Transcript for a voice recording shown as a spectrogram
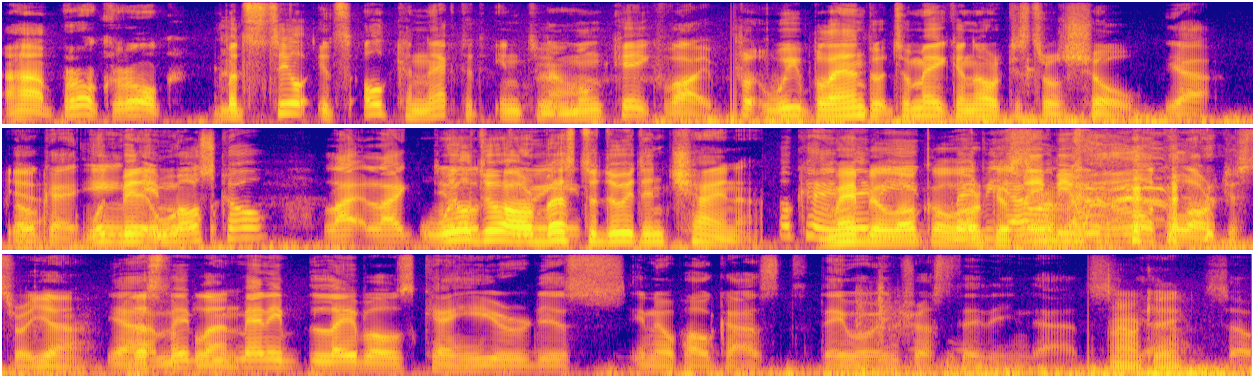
Ah, prog rock. But still, it's all connected into no. mooncake vibe. We plan to, to, make an orchestral show. Yeah. yeah. Okay. Would in, be, in Moscow? Like like We'll do our best it- to do it in China. Okay, Maybe local maybe orchestra. Maybe with a local orchestra. Yeah, Yeah, that's the plan. many labels can hear this, you know, podcast. They were interested in that. Okay. Yeah, so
